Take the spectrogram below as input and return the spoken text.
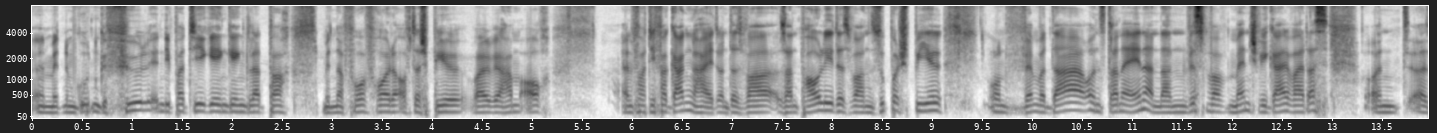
äh, mit einem guten Gefühl in die Partie gehen gegen Gladbach, mit einer Vorfreude auf das Spiel, weil wir haben auch einfach die Vergangenheit. Und das war St. Pauli, das war ein super Spiel. Und wenn wir da uns dran erinnern, dann wissen wir, Mensch, wie geil war das? Und äh,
